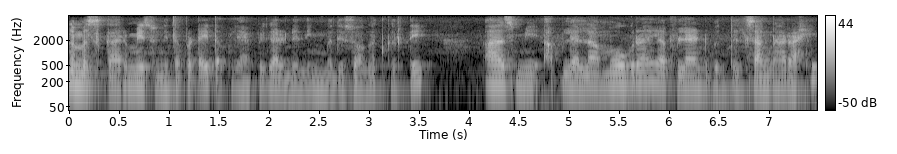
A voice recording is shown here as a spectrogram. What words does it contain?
नमस्कार मी सुनीता पटाईत आपले हॅपी गार्डनिंगमध्ये स्वागत करते. आज मी आपल्याला मोगरा या प्लॅन्टबद्दल सांगणार आहे.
